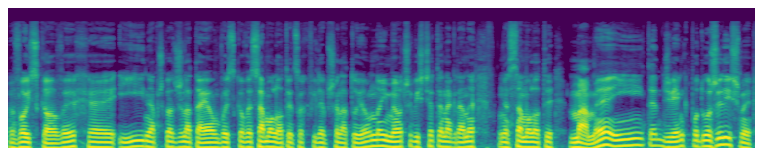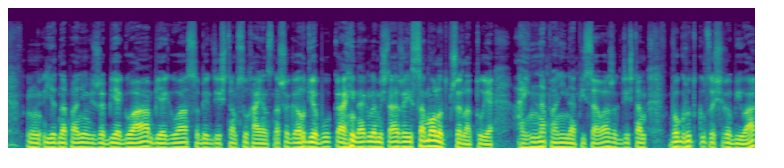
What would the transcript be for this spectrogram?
wojskowych e, i na przykład, że latają wojskowe samoloty, co chwilę przelatują. No i my oczywiście te nagrane samoloty mamy mamy i ten dźwięk podłożyliśmy. Jedna pani mówi, że biegła, biegła sobie gdzieś tam słuchając naszego audiobooka i nagle myślała, że jej samolot przelatuje, a inna pani napisała, że gdzieś tam w ogródku coś robiła,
